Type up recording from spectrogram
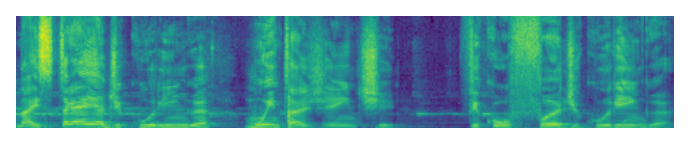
na estreia de Coringa, muita gente ficou fã de Coringa.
